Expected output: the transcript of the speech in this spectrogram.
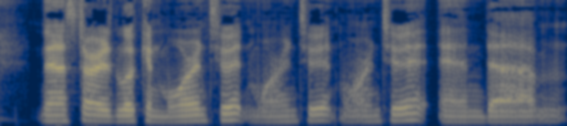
then I started looking more into it, more into it, more into it, and um,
